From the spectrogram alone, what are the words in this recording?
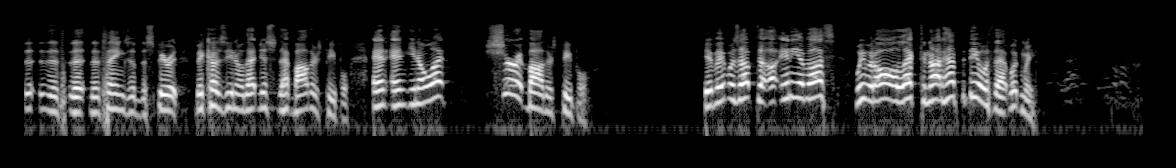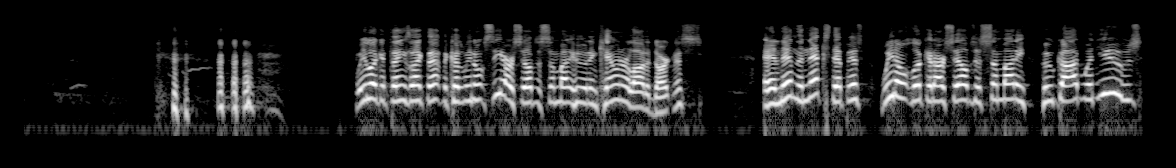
the, the, the, things of the spirit because you know that just that bothers people. And and you know what? Sure it bothers people. If it was up to uh, any of us we would all elect to not have to deal with that wouldn't we? We look at things like that because we don't see ourselves as somebody who would encounter a lot of darkness and then the next step is we don't look at ourselves as somebody who god would use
